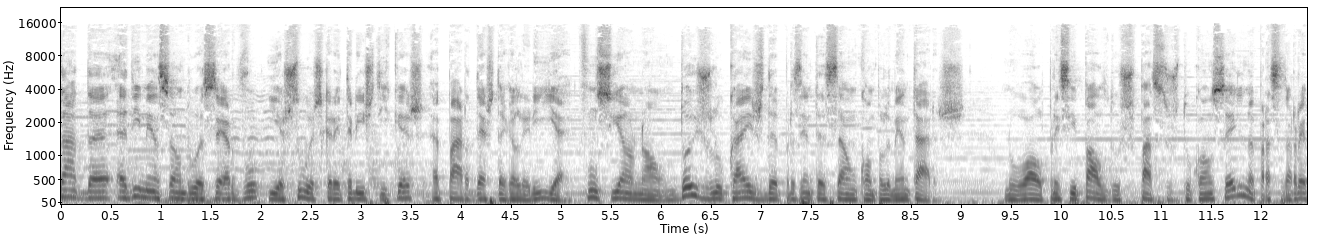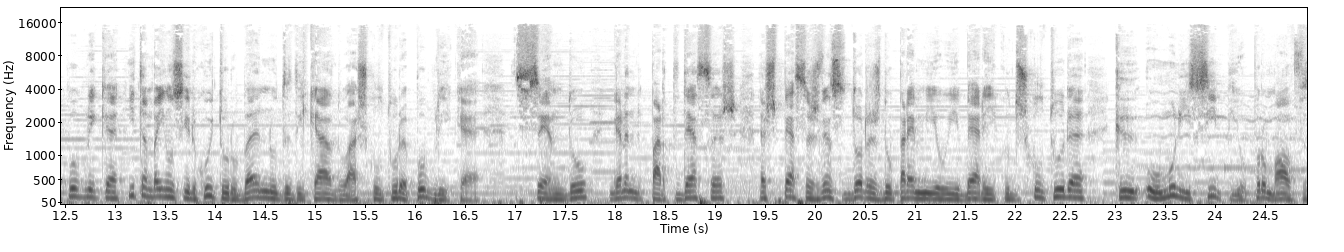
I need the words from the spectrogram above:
Dada a dimensão do acervo e as suas características, a par desta galeria, funcionam dois locais de apresentação complementares no hall principal dos espaços do Conselho, na Praça da República, e também um circuito urbano dedicado à escultura pública, sendo grande parte dessas as peças vencedoras do Prémio Ibérico de Escultura que o município promove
